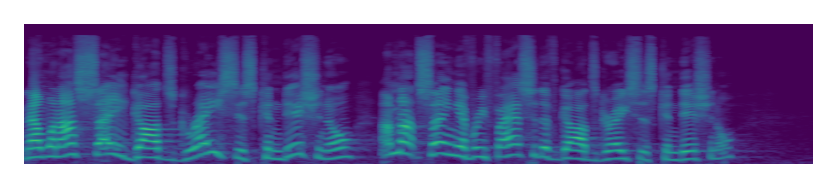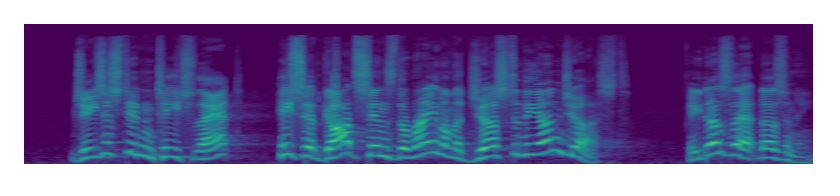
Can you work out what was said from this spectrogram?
Now, when I say God's grace is conditional, I'm not saying every facet of God's grace is conditional. Jesus didn't teach that. He said God sends the rain on the just and the unjust. He does that, doesn't he?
